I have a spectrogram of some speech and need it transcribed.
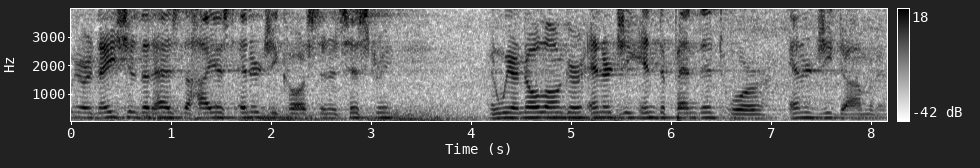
We are a nation that has the highest energy cost in its history, and we are no longer energy independent or energy dominant,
